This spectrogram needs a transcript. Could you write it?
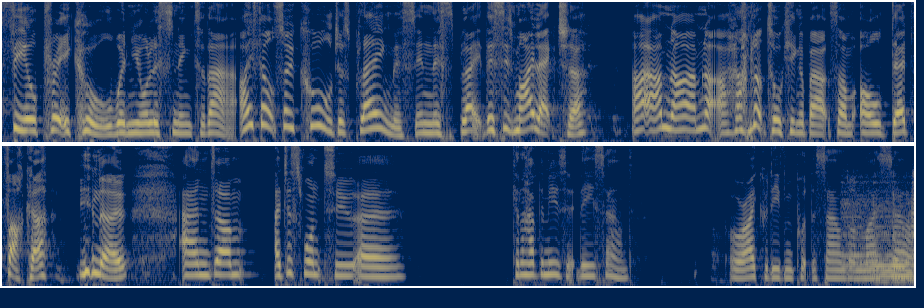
feel pretty cool when you're listening to that. I felt so cool just playing this in this play. This is my lecture. I, I'm not, I'm not, I'm not talking about some old dead fucker, you know. And um, I just want to. Uh, can I have the music, the sound? Or I could even put the sound on myself.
